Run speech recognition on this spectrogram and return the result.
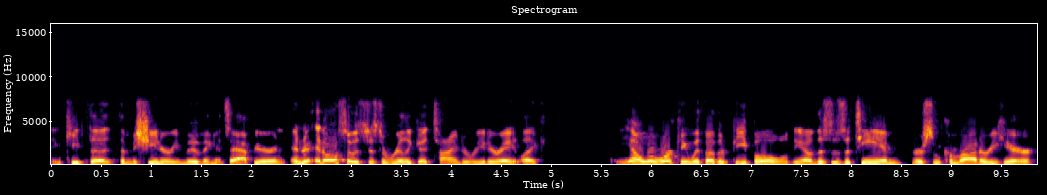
and keep the the machinery moving at Zapier. And, and it also is just a really good time to reiterate, like, you know, we're working with other people. You know, this is a team. There's some camaraderie here.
